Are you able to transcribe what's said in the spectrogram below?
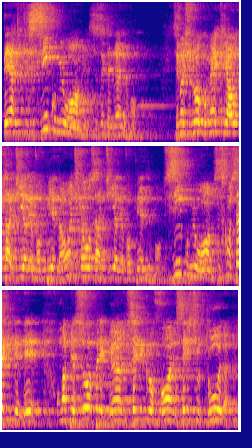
perto de 5 mil homens. Vocês estão entendendo, irmão? Você imaginou como é que a ousadia levou Pedro? Aonde que a ousadia levou Pedro, irmão? Cinco mil homens. Vocês conseguem entender? Uma pessoa pregando, sem microfone, sem estrutura,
